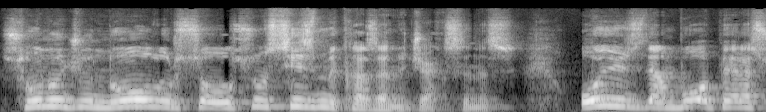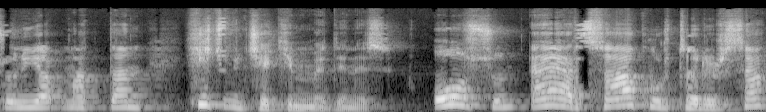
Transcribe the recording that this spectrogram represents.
Sonucu ne olursa olsun siz mi kazanacaksınız? O yüzden bu operasyonu yapmaktan hiç mi çekinmediniz? Olsun eğer sağ kurtarırsak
